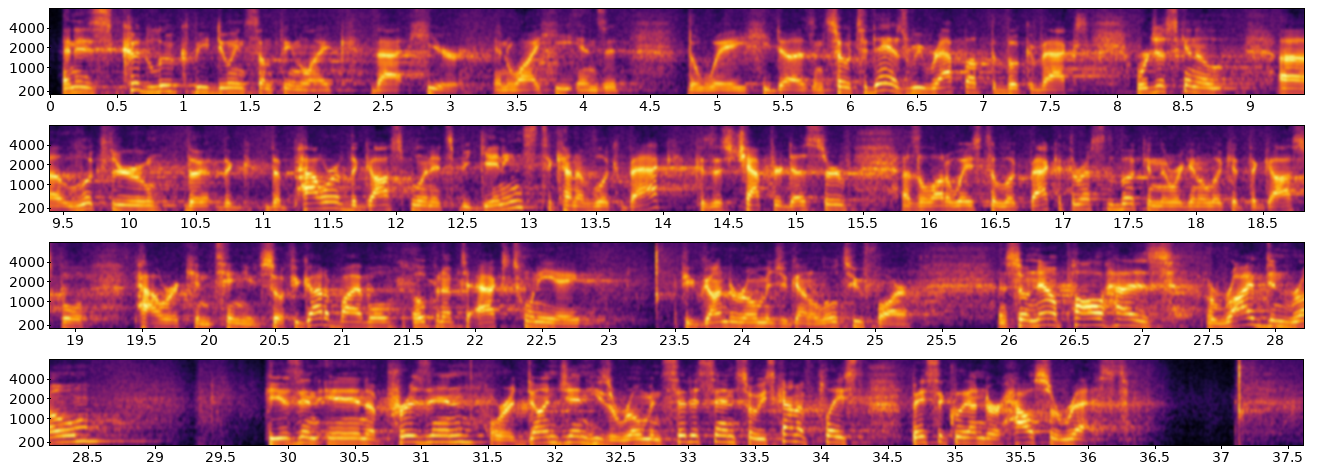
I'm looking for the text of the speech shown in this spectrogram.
And is, could Luke be doing something like that here and why he ends it the way he does? And so today, as we wrap up the book of Acts, we're just going to uh, look through the, the, the power of the gospel in its beginnings to kind of look back, because this chapter does serve as a lot of ways to look back at the rest of the book, and then we're going to look at the gospel power continued. So if you've got a Bible, open up to Acts 28. If you've gone to Romans, you've gone a little too far. And so now Paul has arrived in Rome. He isn't in a prison or a dungeon. He's a Roman citizen, so he's kind of placed basically under house arrest.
